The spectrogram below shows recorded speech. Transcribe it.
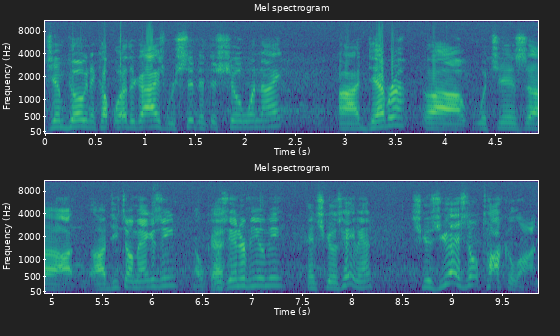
Jim Gogan and a couple other guys were sitting at this show one night. Uh, Deborah, uh, which is uh, uh, Detail Magazine, Okay. was interviewing me, and she goes, "Hey, man," she goes, "You guys don't talk a lot."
